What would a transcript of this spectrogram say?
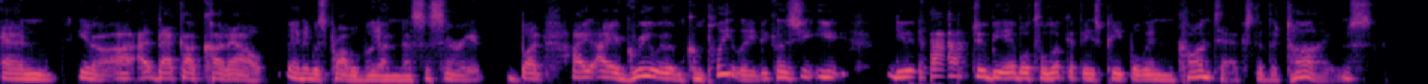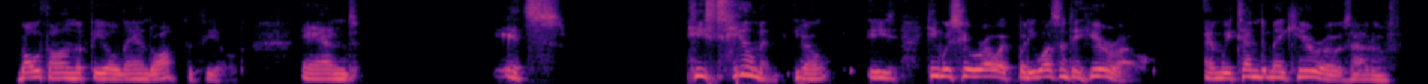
And you know I, I, that got cut out, and it was probably unnecessary. But I, I agree with him completely because you, you you have to be able to look at these people in context of the times, both on the field and off the field, and it's he's human. You know, he he was heroic, but he wasn't a hero and we tend to make heroes out of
